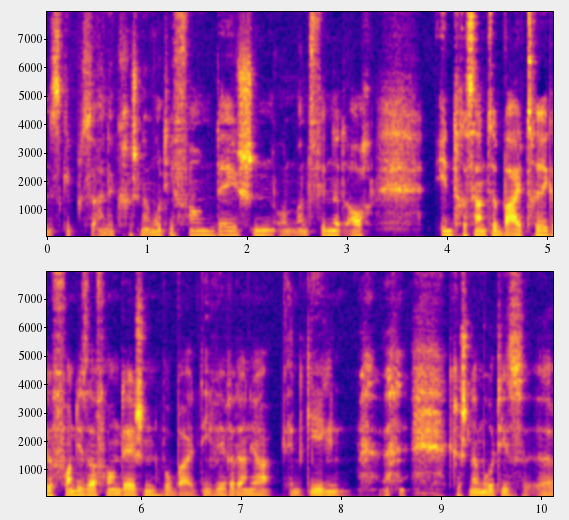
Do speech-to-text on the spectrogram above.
es gibt eine Krishnamurti Foundation und man findet auch interessante Beiträge von dieser Foundation, wobei die wäre dann ja entgegen Krishnamurtis äh,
